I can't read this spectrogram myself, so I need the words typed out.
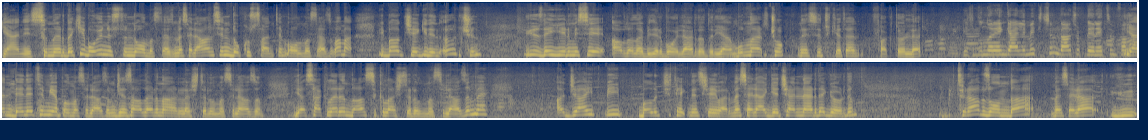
yani sınırdaki boyun üstünde olması lazım. Mesela hamsinin 9 santim olması lazım ama bir balıkçıya gidin ölçün %20'si avlanabilir boylardadır yani. Bunlar çok nesli tüketen faktörler. Peki bunları engellemek için daha çok denetim falan mı Yani yapılmalı? denetim yapılması lazım, cezaların ağırlaştırılması lazım, yasakların daha sıkılaştırılması lazım ve acayip bir balıkçı teknesi şey var. Mesela geçenlerde gördüm. Trabzon'da mesela yü-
